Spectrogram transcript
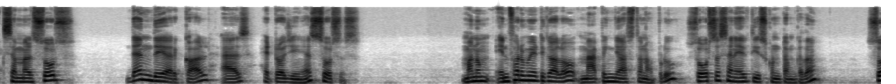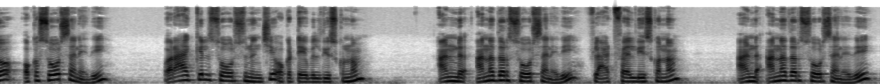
XML source then they are called as heterogeneous sources మనం ఇన్ఫర్మేటికాలో మ్యాపింగ్ చేస్తున్నప్పుడు సోర్సెస్ అనేవి తీసుకుంటాం కదా. సో ఒక సోర్స్ అనేది వరాకిల్ సోర్స్ నుంచి ఒక టేబుల్ తీసుకున్నాం. అండ్ అనదర్ సోర్స్ అనేది ఫ్లాట్ ఫైల్ తీసుకున్నాం. అండ్ అనదర్ సోర్స్ అనేది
